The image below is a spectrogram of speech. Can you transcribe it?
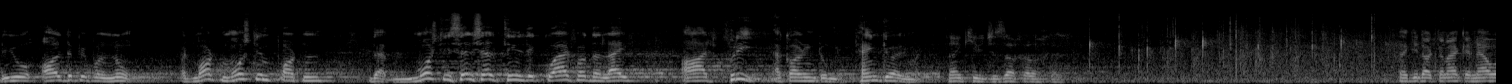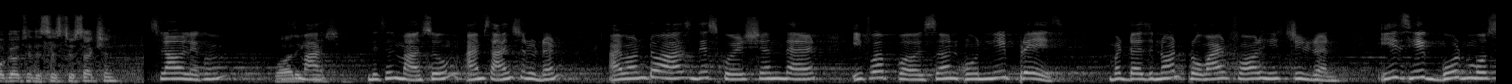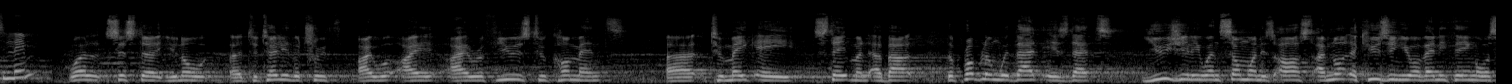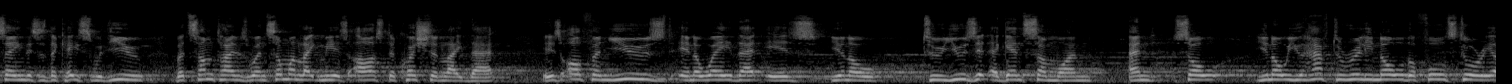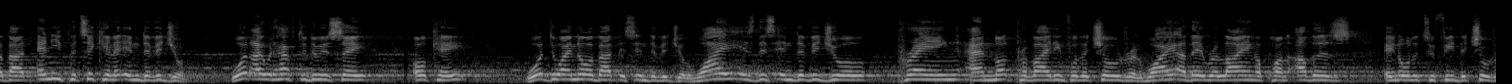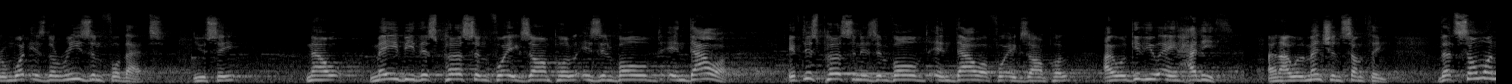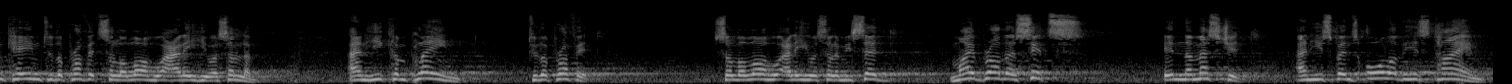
You all the people know. But what most important, the most essential things required for the life are free, according to me. Thank you very much. Thank you. Jazakallah khair. Thank you, Dr. Naik. And now we'll go to the sister section. Assalamu alaikum. This is, Ma- this is Masoom. I'm science student. I want to ask this question that if a person only prays but does not provide for his children, is he good Muslim? Well, sister, you know, uh, to tell you the truth, I, w- I, I refuse to comment, uh, to make a statement about. The problem with that is that usually when someone is asked, I'm not accusing you of anything or saying this is the case with you, but sometimes when someone like me is asked a question like that, it is often used in a way that is, you know, to use it against someone. And so you know, you have to really know the full story about any particular individual. What I would have to do is say, okay, what do I know about this individual? Why is this individual praying and not providing for the children? Why are they relying upon others in order to feed the children? What is the reason for that? You see? Now, maybe this person, for example, is involved in dawah. If this person is involved in dawah, for example, I will give you a hadith. And I will mention something that someone came to the Prophet sallallahu and he complained to the Prophet sallallahu. He said, "My brother sits in the masjid and he spends all of his time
